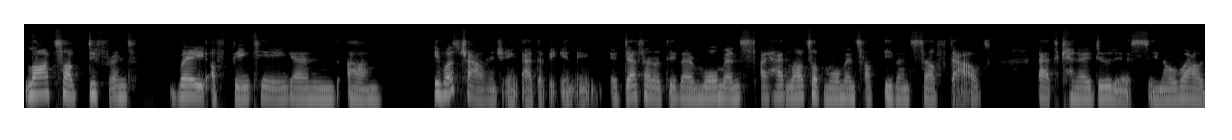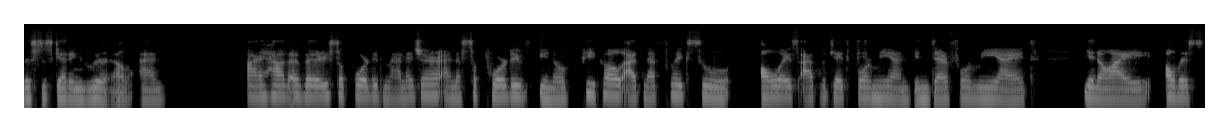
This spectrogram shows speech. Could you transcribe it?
lots of different way of thinking and um, it was challenging at the beginning. It definitely there were moments i had lots of moments of even self-doubt that can i do this? You know wow this is getting real. And i had a very supportive manager and a supportive you know people at netflix who always advocate for me and been there for me. I you know i always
